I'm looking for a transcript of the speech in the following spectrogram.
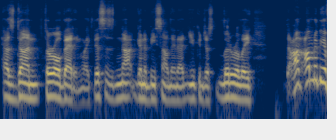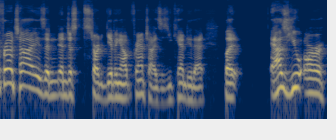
has done thorough vetting. Like this is not going to be something that you can just literally, I'm, I'm going to be a franchise and, and just start giving out franchises. You can't do that. But as you are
